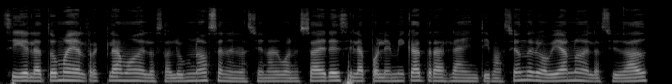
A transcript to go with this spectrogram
Sigue la toma y el reclamo de los alumnos en el Nacional Buenos Aires y la polémica tras la intimación del gobierno de la ciudad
